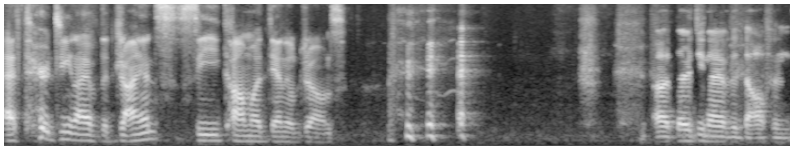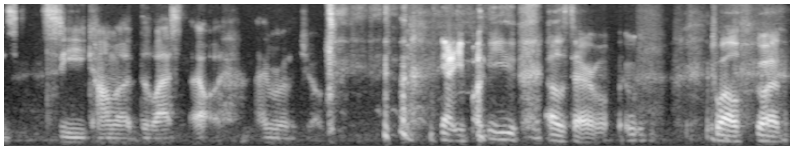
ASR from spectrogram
At 13, I have the Giants, C, comma, Daniel Jones. Uh, 13, I have the Dolphins. C, comma, the last. Oh, I ruined the joke. yeah, you, you that was terrible. 12, go ahead.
